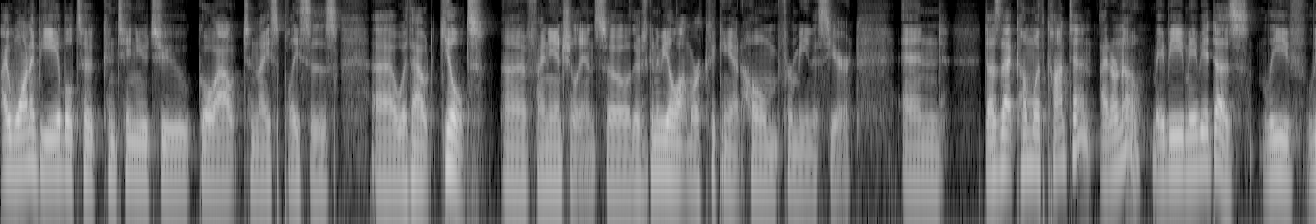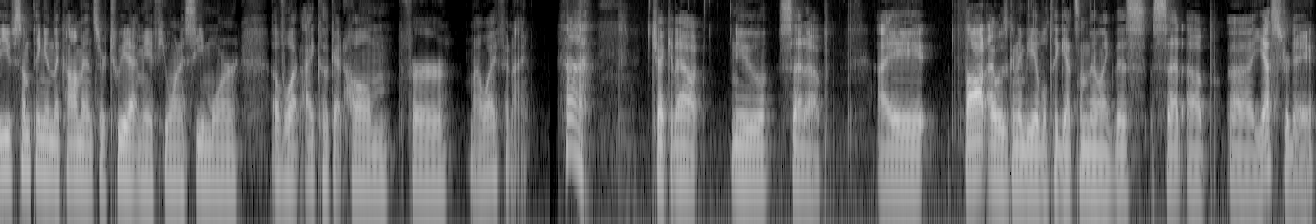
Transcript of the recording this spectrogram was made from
I want to be able to continue to go out to nice places uh, without guilt uh, financially. And so there's going to be a lot more cooking at home for me this year. And does that come with content? I don't know. Maybe maybe it does. Leave leave something in the comments or tweet at me if you want to see more of what I cook at home for my wife and I. Huh. Check it out. New setup. I thought I was going to be able to get something like this set up uh, yesterday.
